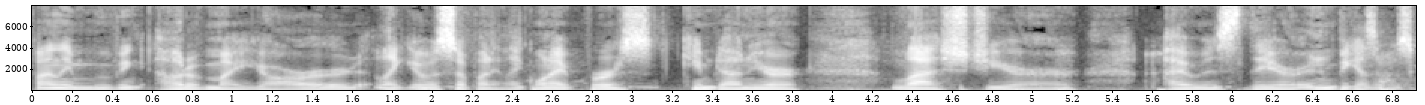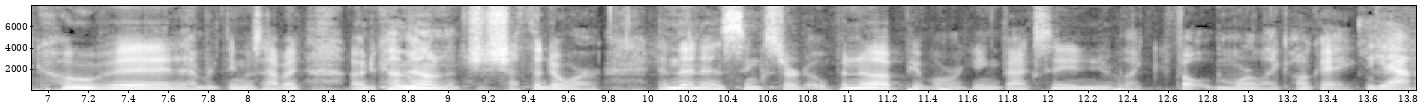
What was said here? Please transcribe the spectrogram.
finally moving out of my yard. Like it was so funny. Like when I first came down here last year, I was there and because it was COVID, and everything was happening, I would come down and just shut the door. And then as things started to open up, people were getting vaccinated and you like felt more like, okay, yeah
